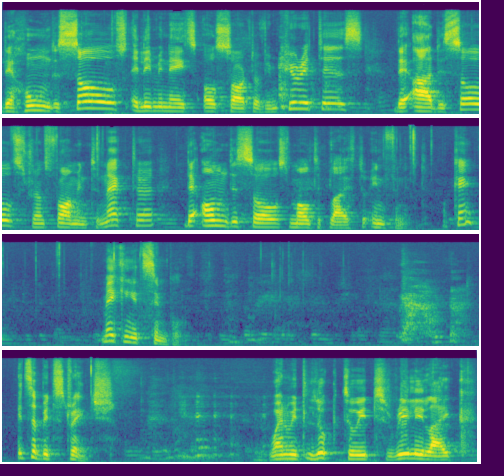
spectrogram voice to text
The Hum dissolves, eliminates all sort of impurities. The Ah dissolves, transform into nectar. The Om dissolves, multiplies to infinite. Okay? Making it simple. It's a bit strange when we look to it really like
